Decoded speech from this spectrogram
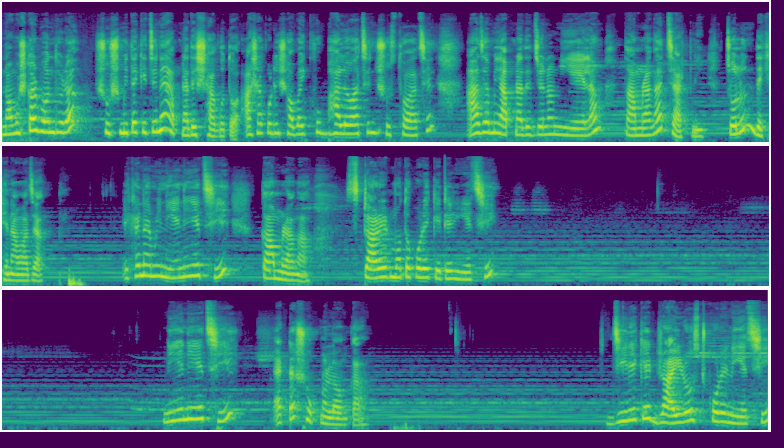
নমস্কার বন্ধুরা, সুস্মিতা কিচেনে আপনাদের স্বাগত। আশা করি সবাই খুব ভালো আছেন, সুস্থ আছেন। আজ আমি আপনাদের জন্য নিয়ে এলাম কামরাঙার চাটনি। চলুন দেখে নেওয়া যাক। এখানে আমি নিয়ে নিয়েছি কামরাঙা। স্টারের মতো করে কেটে নিয়েছি। নিয়ে নিয়েছি একটা শুকনো লঙ্কা। জিরেকে ড্রাই রোস্ট করে নিয়েছি।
